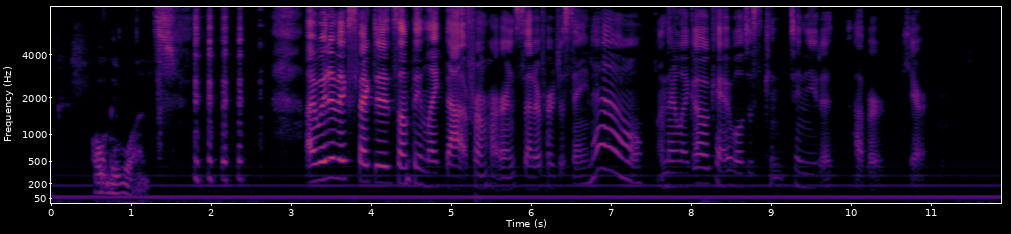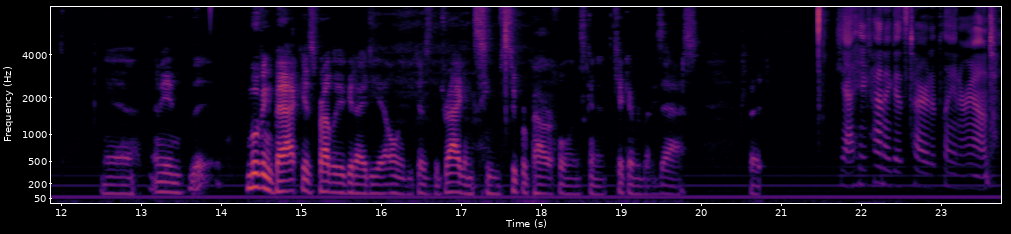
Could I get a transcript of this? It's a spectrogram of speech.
Only once. I would have expected something like that from her instead of her just saying no. And they're like, oh, okay, we'll just continue to hover here. Yeah. I mean, the, moving back is probably a good idea only because the dragon seems super powerful and it's going to kick everybody's ass. But Yeah, he kind of gets tired of playing around.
